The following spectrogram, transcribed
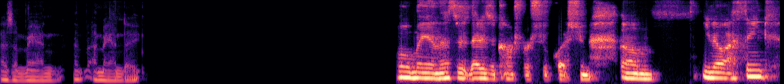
as a man a mandate? Oh man, that's a, that is a controversial question. Um, you know, I think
